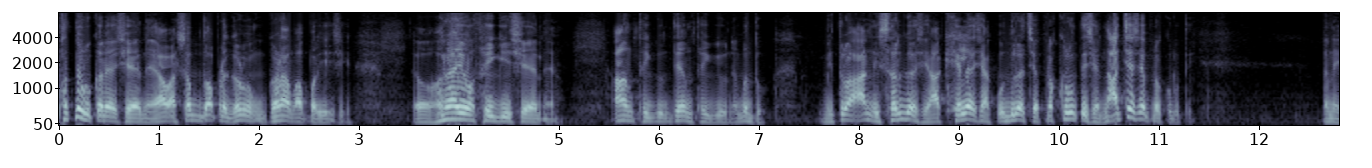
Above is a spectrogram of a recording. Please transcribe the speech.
ફતુર કરે છે ને, આવા શબ્દો આપણે ઘણું, ઘણા વાપરીએ છીએ. હરાયો થઈ ગઈ છે ને, આમ થઈ ગયું તેમ થઈ ગયું ને બધું. મિત્રો, આ નિસર્ગ છે, આ ખેલે છે, આ કુદરત છે, પ્રકૃતિ છે, નાચે છે પ્રકૃતિ. અને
